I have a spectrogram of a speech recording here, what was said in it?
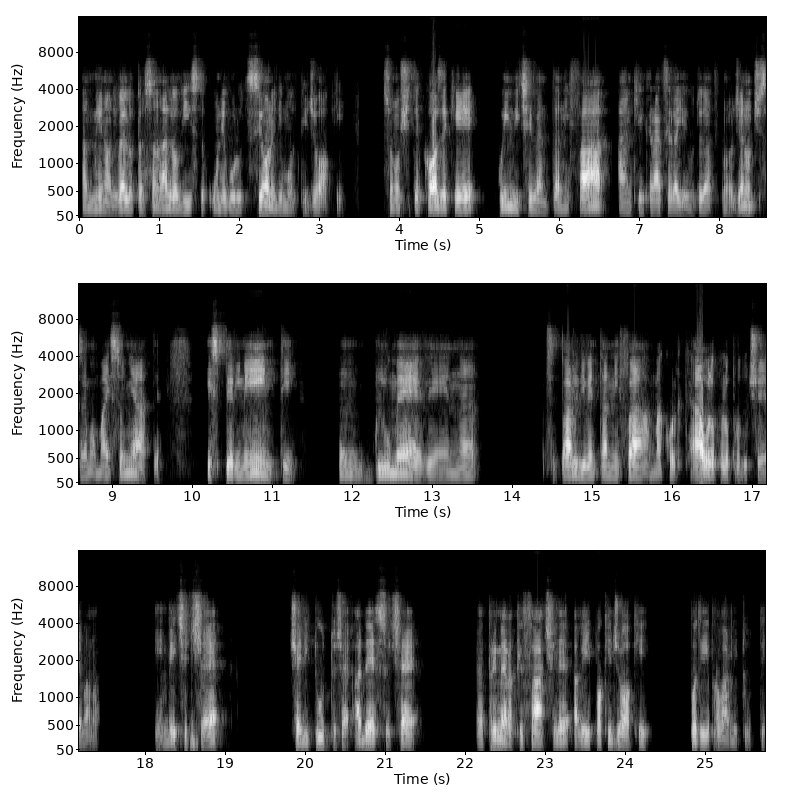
almeno a livello personale, ho visto un'evoluzione di molti giochi. Sono uscite cose che 15-20 anni fa, anche grazie all'aiuto della tecnologia, non ci saremmo mai sognate. Esperimenti, un Gloomhaven se parli di vent'anni fa, ma col cavolo che lo producevano. E invece c'è, c'è di tutto, cioè adesso c'è, eh, prima era più facile, avevi pochi giochi, potevi provarli tutti.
